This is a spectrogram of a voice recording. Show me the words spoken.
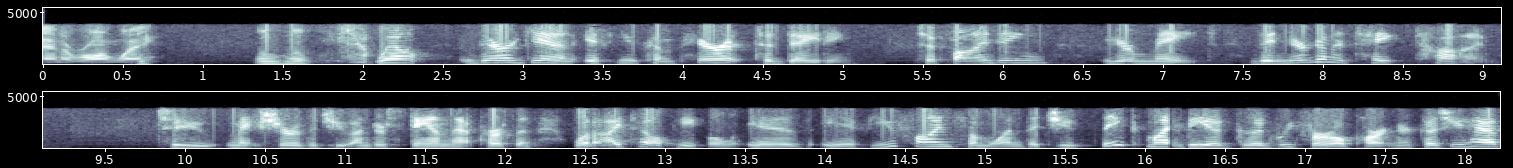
and a wrong way? Mm-hmm. Well, there again, if you compare it to dating, to finding your mate, then you're going to take time to make sure that you understand that person. What I tell people is if you find someone that you think might be a good referral partner because you have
